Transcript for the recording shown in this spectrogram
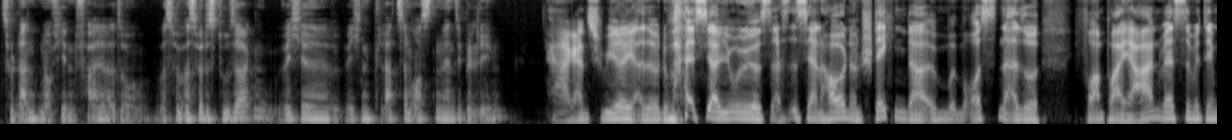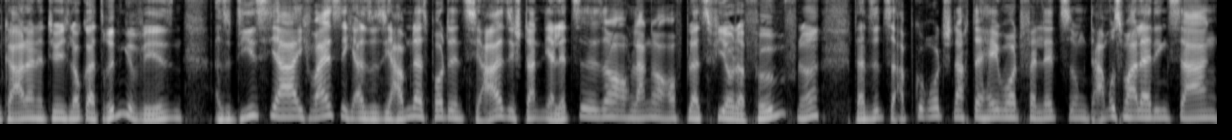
zu landen auf jeden Fall. Also was, was würdest du sagen? Welche, welchen Platz im Osten werden sie belegen? Ja, ganz schwierig. Also du weißt ja, Julius, das ist ja ein Hauen und Stechen da im, im Osten. Also vor ein paar Jahren wärst du mit dem Kader natürlich locker drin gewesen. Also dieses Jahr, ich weiß nicht, also sie haben das Potenzial. Sie standen ja letzte Saison auch lange auf Platz 4 oder 5, ne? Dann sind sie abgerutscht nach der Hayward-Verletzung. Da muss man allerdings sagen,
